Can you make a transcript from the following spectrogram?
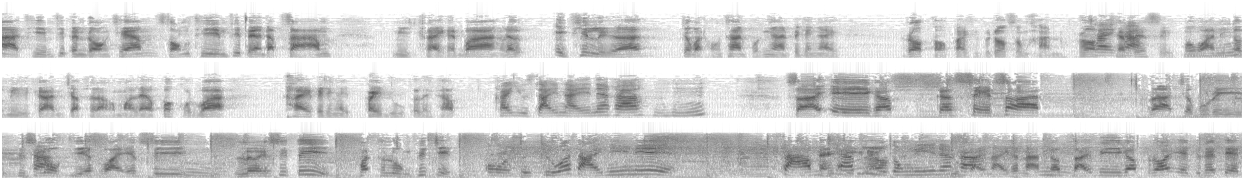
5ทีมที่เป็นรองแชมป์2ทีมที่เป็นอันดับ 3 มีใครกันบ้าง แล้วอีกที่เหลือจังหวัดของท่านผลงานเป็นยังไง รอบต่อไปถือเป็นรอบสำคัญ รอบใช่แชค่ะมเปี้ยนส์ลีกเมื่อวานนี้อืม ก็มีการจับฉลากออกมาแล้วปรากฏว่าใครเป็นยังไงไปดูกันเลยครับ ใครอยู่สายไหนนะคะอื้อหือ สาย A ครับ เกษตรศาสตร์ ราชบุรีพิษณุโลกค่ะ TSY FC อืม เลยซิตี้ พัทลุงพิจิตรโอ้ถือว่าสายนี้นี่สามแต่แชจมริป์งๆอยู่ตรงนี้อนะยู่คะ สายไหนขนาดครับอืมสาย B ครับร้อยเอ็ดยูไนเต็ด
